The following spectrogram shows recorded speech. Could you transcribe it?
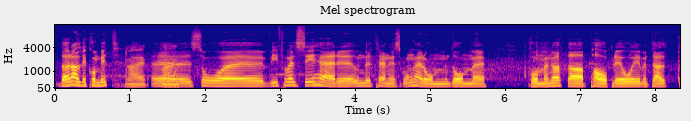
det har aldrig kommit. Nej, nej. Eh, Så eh, vi får väl se här under träningsgång här om de kommer nöta powerplay och eventuellt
